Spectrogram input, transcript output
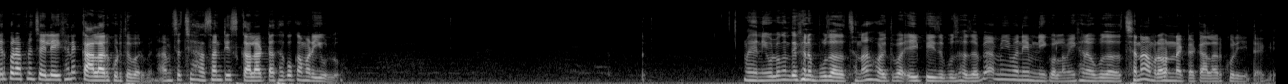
এরপর আপনি চাইলে এখানে কালার করতে পারবেন। আমি চাচ্ছি হাসান টিস কালারটা থাকুক আমার ইউলো মানে ইউলো কিন্তু এখানে বোঝা যাচ্ছে না। হয়তো বা এই পেজে বোঝা যাবে। আমি মানে এমনি করলাম। এখানেও বোঝা যাচ্ছে না। আমরা অন্য একটা কালার করি এটাকে।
